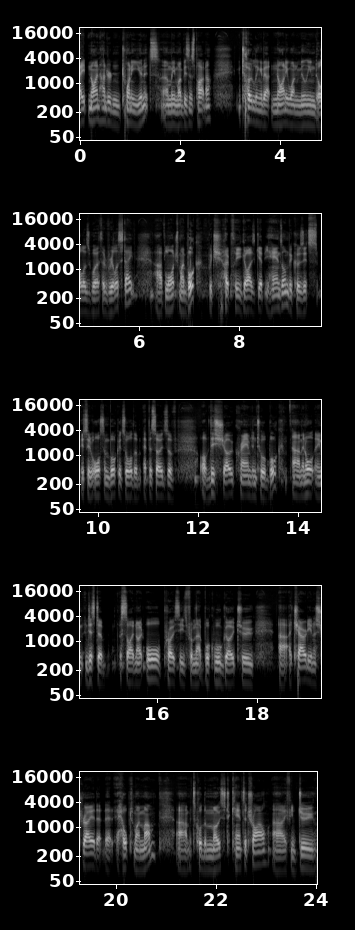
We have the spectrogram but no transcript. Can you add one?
eight, 920 units, uh, me and my business partner, totaling about $91 million worth of real estate. I've launched my book, which hopefully you guys get your hands on because it's it's an awesome book. It's all the episodes of, of this show crammed into a book. Um, and, all, and just a, a side note, all proceeds from that book will go to uh, a charity in Australia that, that helped my mum. Um, it's called the Most Cancer Trial. Uh, if you do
